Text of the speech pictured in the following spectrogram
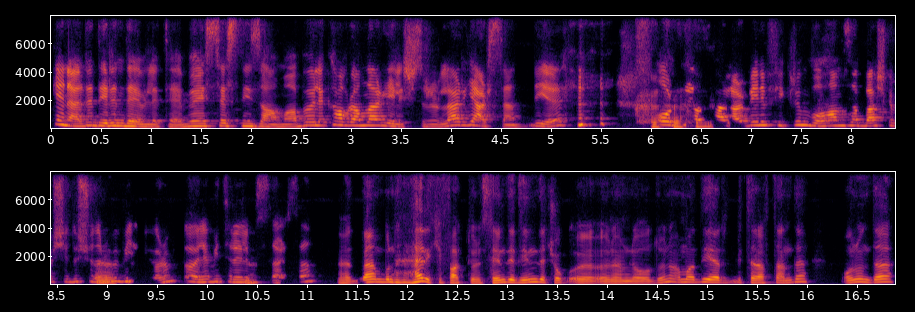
genelde derin devlete, müesses nizama böyle kavramlar geliştirirler yersen diye. Orada yaparlar. Benim fikrim bu. Hamza başka bir şey düşünür mü bilmiyorum. Öyle bitirelim istersen. Evet, ben bunu her iki faktörün senin dediğinin de çok e, önemli olduğunu ama diğer bir taraftan da onun da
